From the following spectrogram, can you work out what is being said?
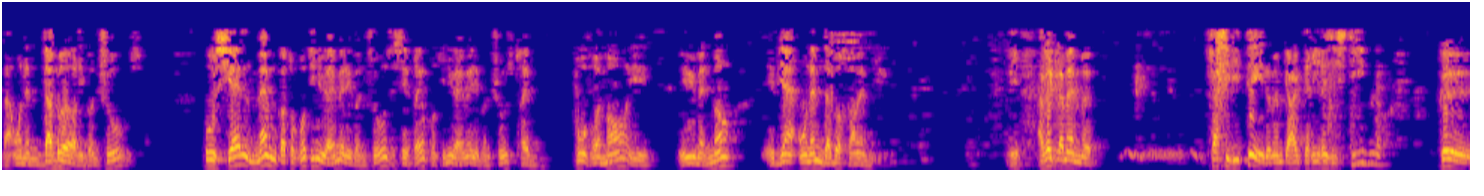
ben, on aime d'abord les bonnes choses. Au ciel, même quand on continue à aimer les bonnes choses, et c'est vrai, on continue à aimer les bonnes choses très pauvrement et, humainement, eh bien, on aime d'abord quand même Dieu. Avec la même facilité et le même caractère irrésistible que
